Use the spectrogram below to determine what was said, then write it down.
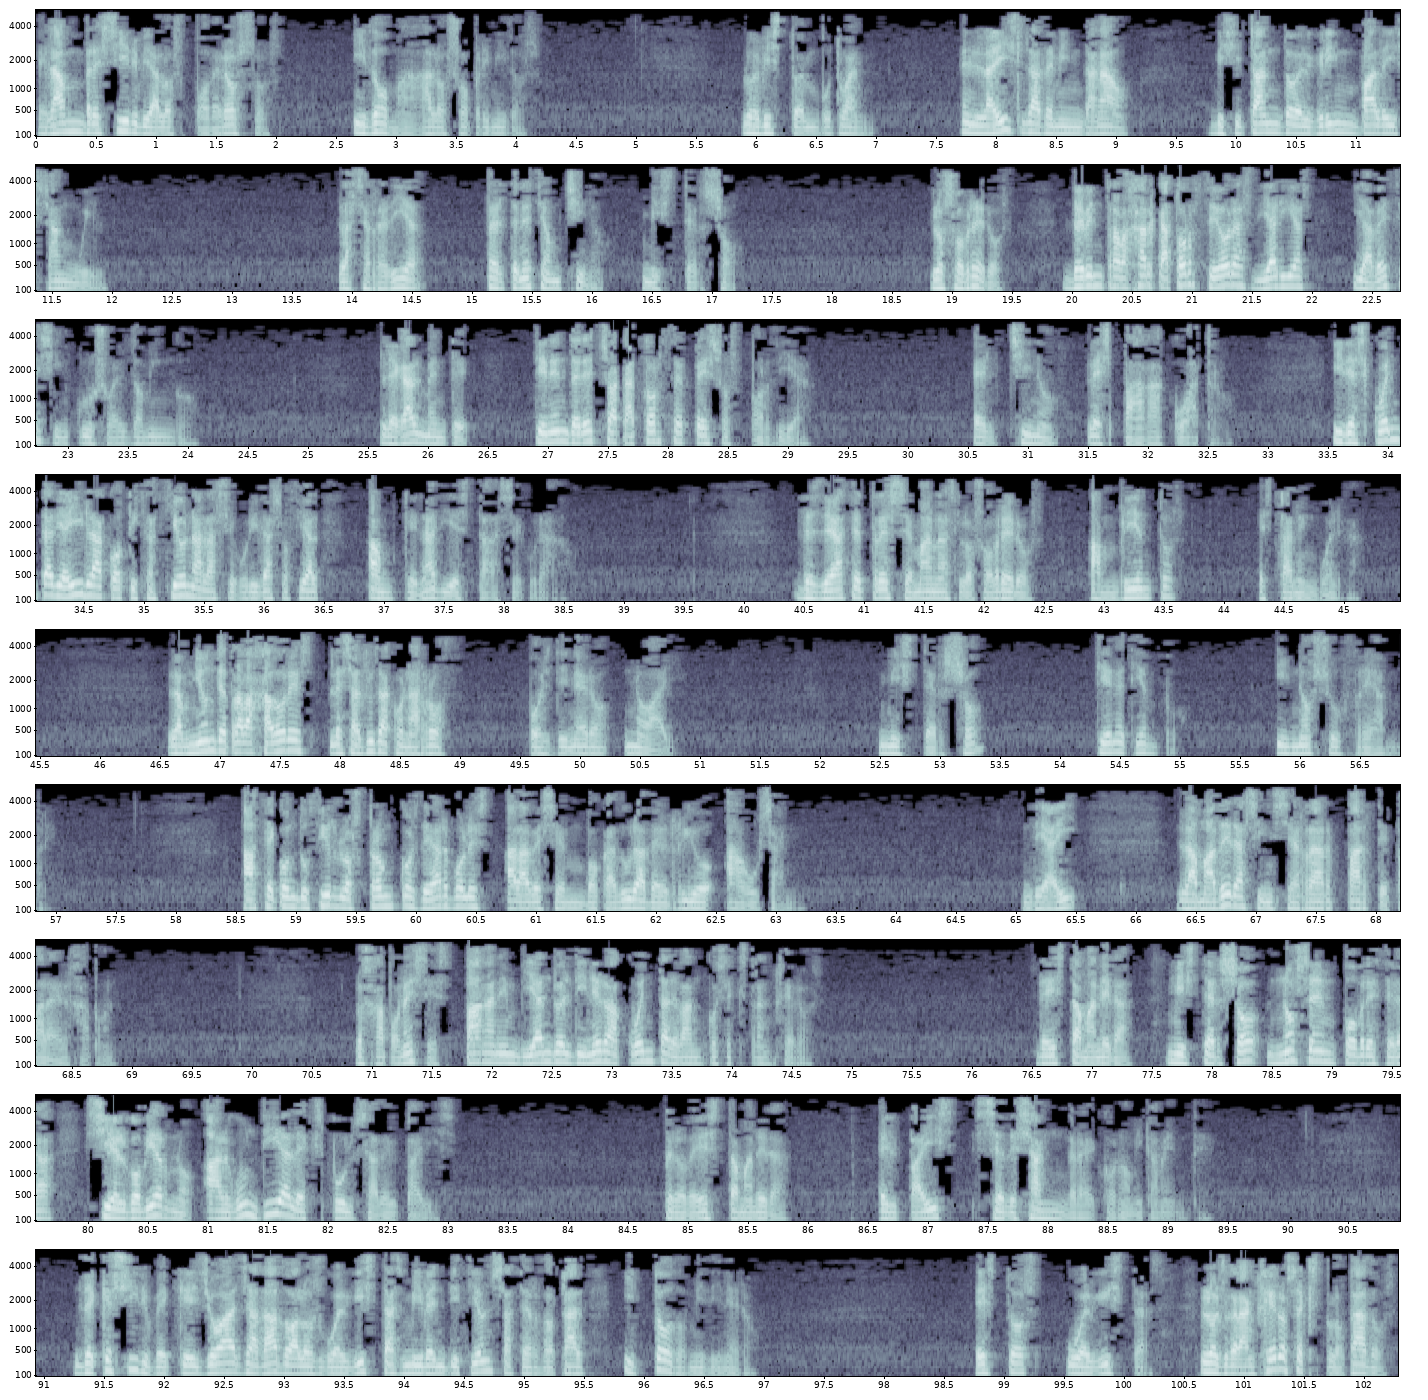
El hambre sirve a los poderosos y doma a los oprimidos. Lo he visto en Butuan, en la isla de Mindanao, visitando el Green Valley Sandwich. La serrería pertenece a un chino, Mr. So. Los obreros deben trabajar catorce horas diarias y a veces incluso el domingo. Legalmente tienen derecho a catorce pesos por día. El chino les paga cuatro y descuenta de ahí la cotización a la seguridad social, aunque nadie está asegurado. Desde hace tres semanas los obreros, hambrientos, están en huelga. La Unión de Trabajadores les ayuda con arroz, pues dinero no hay. Mr. So tiene tiempo y no sufre hambre. Hace conducir los troncos de árboles a la desembocadura del río Agusan. De ahí, la madera sin serrar parte para el Japón. Los japoneses pagan enviando el dinero a cuenta de bancos extranjeros. De esta manera, Mr. So no se empobrecerá si el gobierno algún día le expulsa del país. Pero de esta manera, el país se desangra económicamente. ¿De qué sirve que yo haya dado a los huelguistas mi bendición sacerdotal y todo mi dinero? Estos huelguistas, los granjeros explotados,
